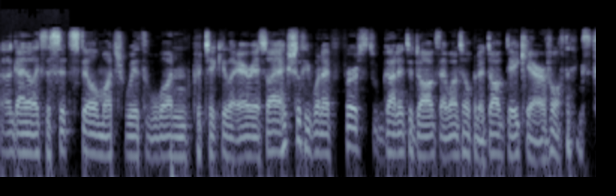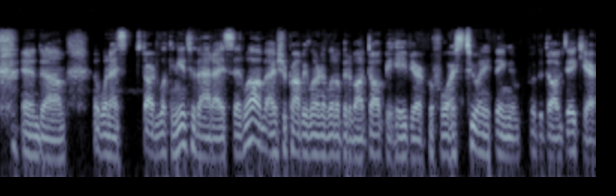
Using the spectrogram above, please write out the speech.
uh, guy that likes to sit still much with one particular area. So I actually, when I first got into dogs, I wanted to open a dog daycare of all things. And um, when I started looking into that, I said, well, I should probably learn a little bit about dog behavior before I do anything with the dog daycare.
